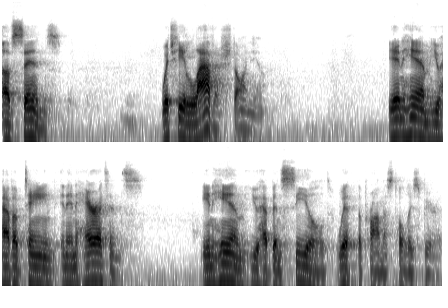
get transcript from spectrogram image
of sins, which he lavished on you. In him you have obtained an inheritance. In him you have been sealed with the promised Holy Spirit.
